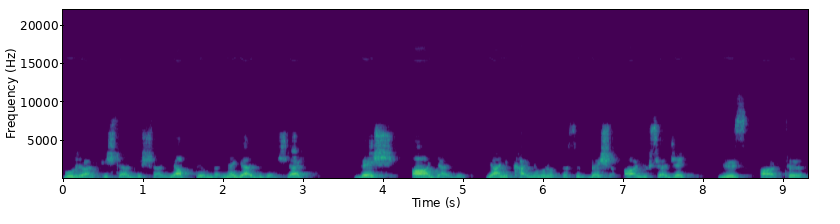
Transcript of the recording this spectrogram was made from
Buradan içler dışlar yaptığımda ne geldi gençler? 5A geldi. Yani kaynama noktası 5A yükselecek. 100 artı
